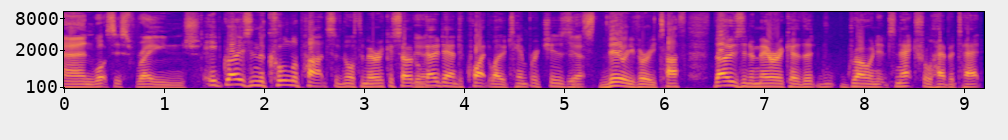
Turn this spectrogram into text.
And what's its range? It grows in the cooler parts of North America, so it'll Yeah. go down to quite low temperatures. Yeah. It's very, very tough. Those in America that grow in its natural habitat,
